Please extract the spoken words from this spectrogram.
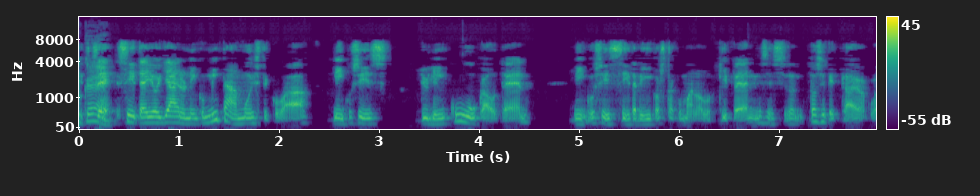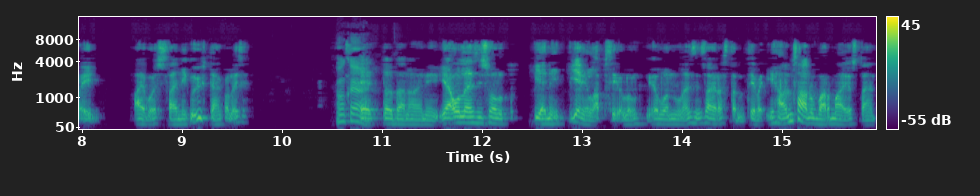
okay. se, siitä ei ole jäänyt niin kuin mitään muistikuvaa niin kuin siis yli kuukauteen. Niin kuin siis siitä viikosta, kun mä oon ollut kipeä, niin siis se on tosi pitkä aika, kun ei aivoissa ei niin kuin yhtään kolisi. Okay. Et, tota noin, ja olen siis ollut pieni, pieni lapsi, jolloin, jolloin olen sen sairastanut ja ihan saanut varmaan jostain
